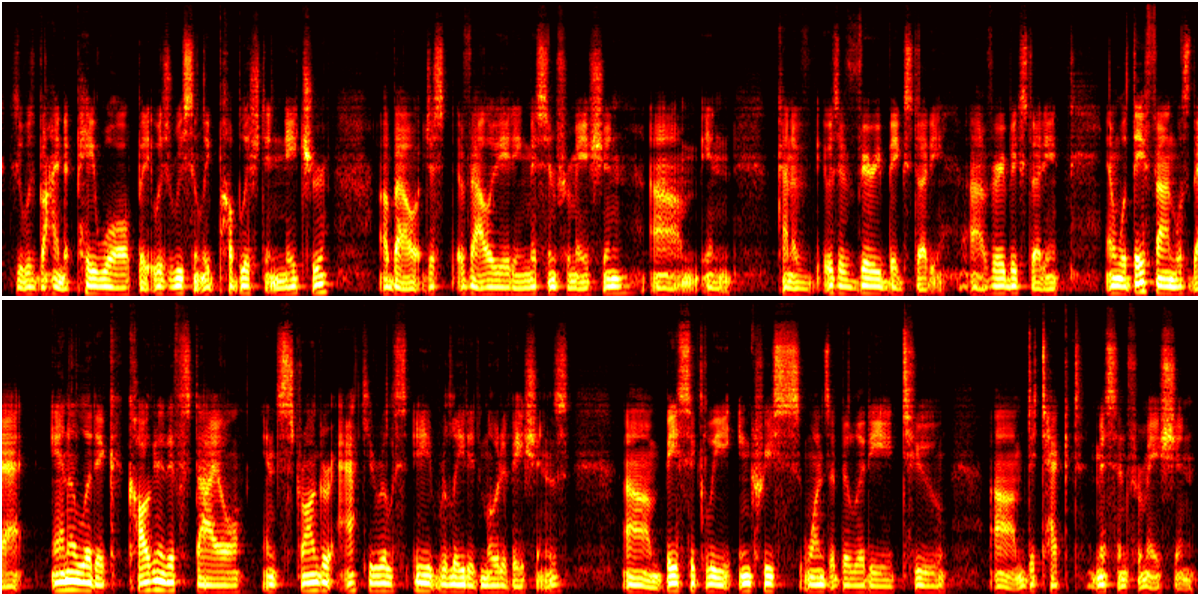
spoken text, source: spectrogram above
because it was behind a paywall, but it was recently published in Nature about just evaluating misinformation um, in kind of it was a very big study, uh, very big study, and what they found was that analytic cognitive style, and stronger accuracy related motivations um, basically increase one's ability to um, detect misinformation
